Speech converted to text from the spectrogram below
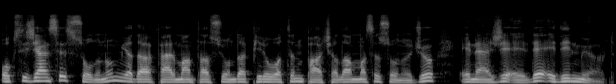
Oksijensiz solunum ya da fermantasyonda piruvatın parçalanması sonucu enerji elde edilmiyordu.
